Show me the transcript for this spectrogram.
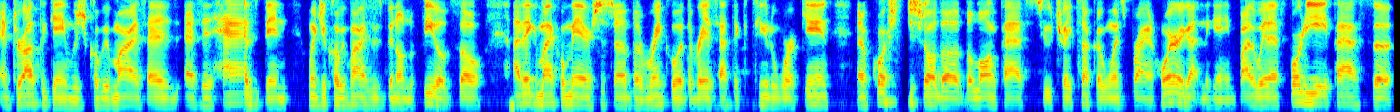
and throughout the game was Jakobi Meyers, as as it has been when Jakobi Meyers has been on the field. So I think Michael Mayer is just another wrinkle that the Raiders have to continue to work in. And of course, you saw the the long pass to Tre Tucker once Brian Hoyer got in the game. By the way, that 48 pass to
